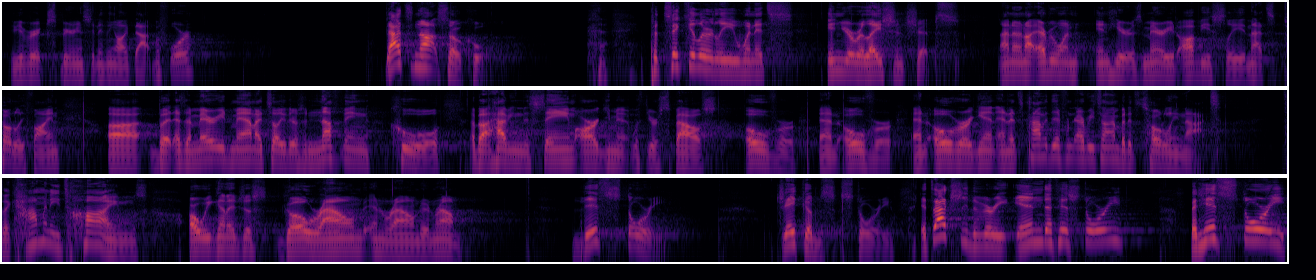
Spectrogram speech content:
Have you ever experienced anything like that before? That's not so cool, particularly when it's in your relationships. I know not everyone in here is married, obviously, and that's totally fine. Uh, but as a married man, I tell you, there's nothing cool about having the same argument with your spouse over and over and over again. And it's kind of different every time, but it's totally not. It's like, how many times are we going to just go round and round and round? This story, Jacob's story, it's actually the very end of his story, but his story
